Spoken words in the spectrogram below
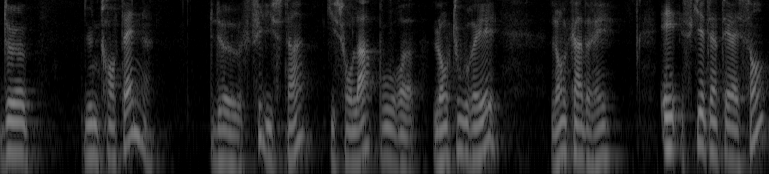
d'une trentaine de Philistins qui sont là pour euh, l'entourer, l'encadrer. Et ce qui est intéressant,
